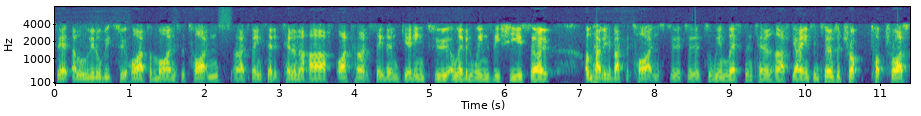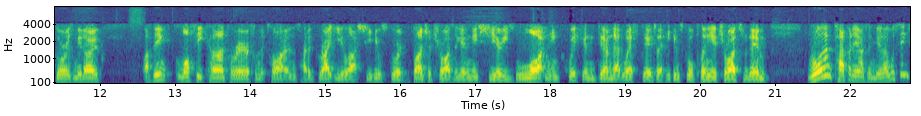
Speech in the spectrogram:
set a little bit too high for mine is the Titans. Uh, it's been set at 10.5. I can't see them getting to 11 wins this year, so I'm happy to back the Titans to, to, to win less than 10.5 games. In terms of top, top try scorers, Mido, I think Lofi Khan Pereira from the Titans had a great year last year. He'll score a bunch of tries again this year. He's lightning quick and down that left edge, he can score plenty of tries for them. Ryan Papenhuyzen, Mido, was he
